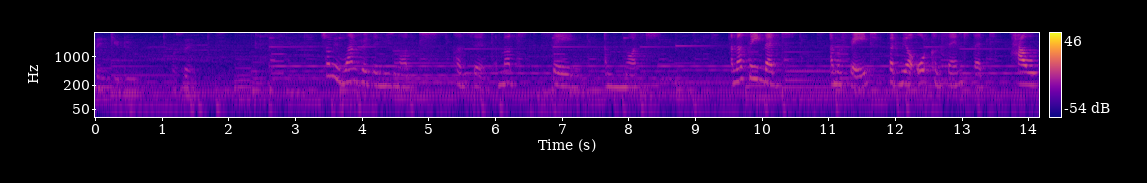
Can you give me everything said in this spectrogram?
think you do or say? Show me one person who's not concerned. I'm not saying I'm not. I'm not saying that I'm afraid, but we are all concerned that how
